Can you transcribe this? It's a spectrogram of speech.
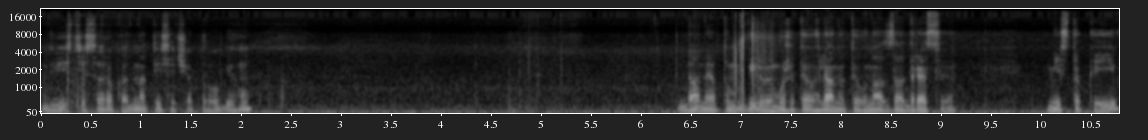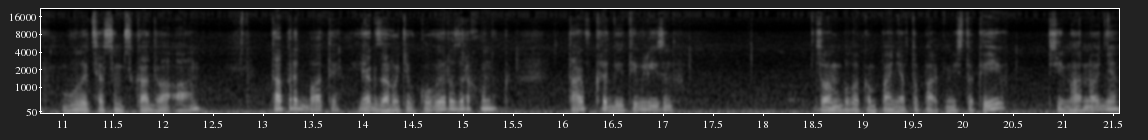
241 тисяча пробігу. Даний автомобіль ви можете оглянути у нас за адресою місто Київ, вулиця Сумська, 2А, та придбати як за готівковий розрахунок, так в кредит і в лізинг. З вами була компанія Автопарк місто Київ. Всім гарного дня!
